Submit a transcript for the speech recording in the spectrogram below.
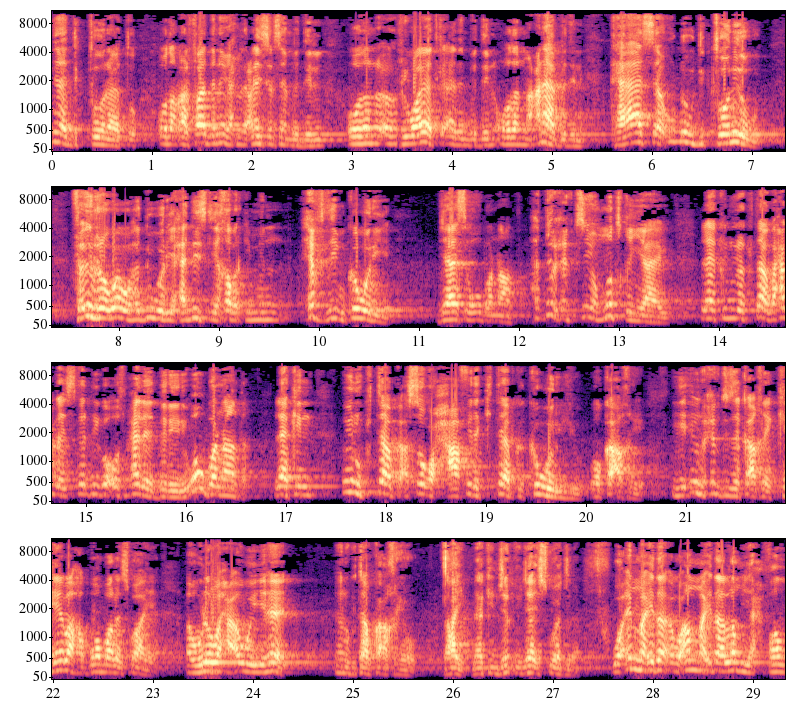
Inaad digtoonaato oodan alfaadda nebi axmed alay sla slam bedelin oodan riwaayaadka aadan bedelin oodan macnaha bedelin kaasaa u dhow digtoonida wey fain rawaahu hadduu wariye xadiiskii khabarkii min xifdiibuu ka wariye jaasa waa u banaanta hadduu xifdsiyo mutqin yahay laakiin kitaabka xagga iska dhigo oo maxaa la dareeriyo waa u banaanta laakiin inuu kitaabka asagoo xaafida kitaabka ka wariyo oo ka akriyo iyo inuu xifdigiisa ka akriyo keebaa haboon baa la isku haya awlo waxaa weeye he inuu kitaab ka akriyo laakiin jais waa jira ama idaa lam yaxfad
